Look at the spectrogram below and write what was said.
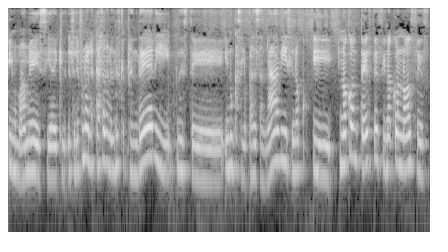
mi mamá me decía de que el teléfono de la casa te lo tienes que prender y este y nunca se lo pases a nadie y si no y no contestes si no conoces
